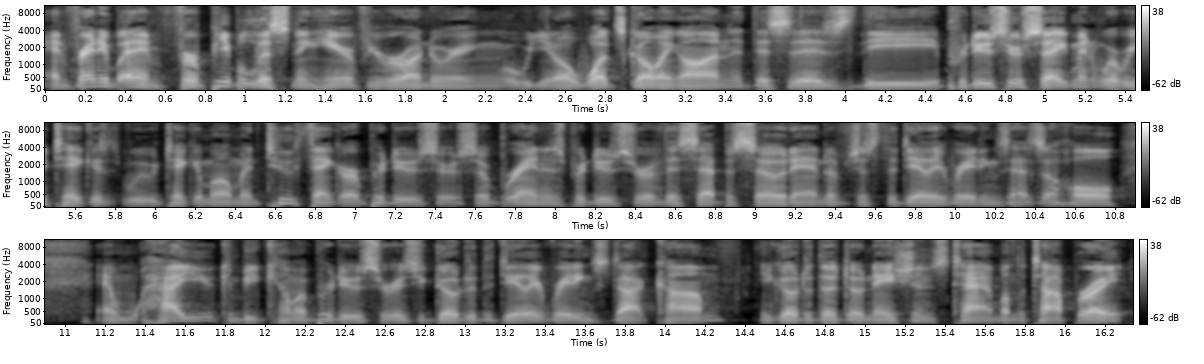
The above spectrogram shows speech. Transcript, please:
And for anybody, and for people listening here, if you're wondering, you know, what's going on, this is the producer segment where we take a, we would take a moment to thank our producers. So Brandon's producer of this episode and of just the daily ratings as a whole. And how you can become a producer is you go to the dailyratings.com, you go to the donations tab on the top right,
